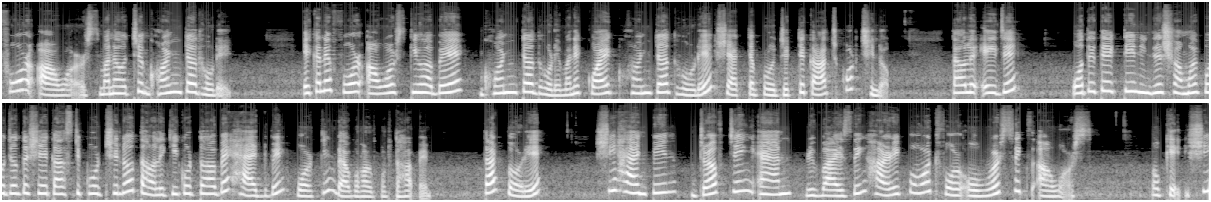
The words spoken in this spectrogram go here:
ফোর আওয়ার্স মানে হচ্ছে ঘণ্টা ধরে। এখানে ফোর আওয়ার্স কী হবে? ঘণ্টা ধরে মানে কয়েক ঘণ্টা ধরে সে একটা প্রজেক্টে কাজ করছিল। তাহলে এই যে, অতীতে একটি নিজের সময় পর্যন্ত সে কাজটি করছিল, তাহলে কি করতে হবে? হ্যাড বিন ওয়ার্কিং ব্যবহার করতে হবে। তারপরে she had been drafting and revising her report for over six hours okay she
